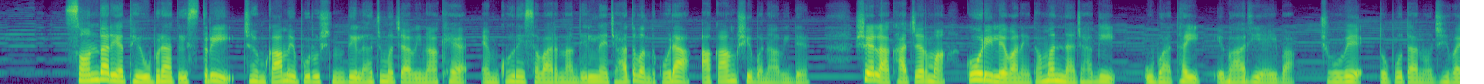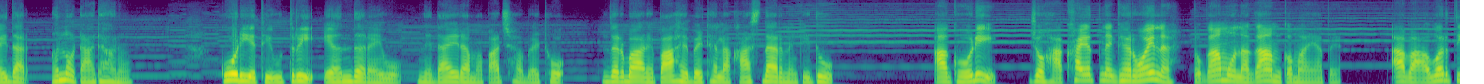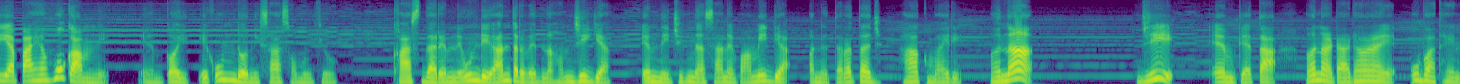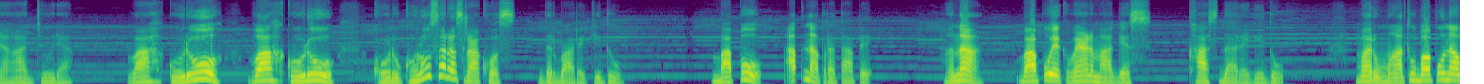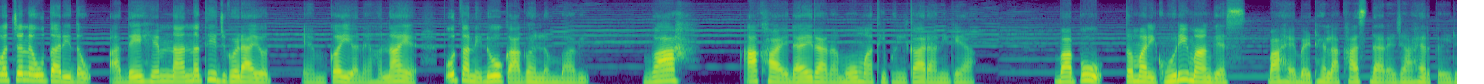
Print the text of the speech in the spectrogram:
સૌંદર્યથી ઉભરાતી સ્ત્રી, જેમ કામી પુરુષનું દિલ હચમચાવી નાખે, એમ ઘોડે સવારના દિલને જાતવંત ઘોડા આકાંક્ષી બનાવી દે. શેલા ખાચરમાં ઘોડી લેવાની તમન્ના જાગી, ઊભા થઈ એ બારીએ આવ્યા. જોવે તો પોતાનો જીવાઈદાર હનો ટાઢાણો ઘોડીએથી ઉતરી એ અંદર આવ્યો ને દાયરામાં પાછા બેઠો. દરબારે પાહે બેઠેલા ખાસદારને કીધું, આ ઘોડી જો હાખાયતને ઘેર હોય ને તો ગામોના ગામ કમાઈ આપે. આવા આવર્તિયા પાહે શું કામની? એમ કહી એક ઊંડો નિસાસો મૂક્યો. ખાસદાર એમને ઊંડી આંતરવેદના સમજી ગયા, એમની જિજ્ઞાસાને પામી ગયા અને તરત જ હાક મારી, હના! જી, એમ કહેતા હના ટાઢાણાએ ઊભા થઈને હાથ જોડ્યા. વાહ ઘોડું વાહ ઘોડું ઘોડું ઘણું સરસ રાખોસ દરબારે કીધું. બાપુ, આપના પ્રતાપે. હના, બાપુ એક વેણ માગેસ ખાસદારે કીધું. મારું માથું બાપુના વચને ઉતારી દઉં, આ દેહ એમના નથી જ ઘડાયો, એમ કહી અને હનાએ પોતાની ડોક આગળ લંબાવી. વાહ આખા એ ડાયરાના મોંમાંથી ભલકારા નીકળ્યા. બાપુ, તમારી ઘોડી માંગેસ બાહે બેઠેલા ખાસદારે જાહેર કરી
